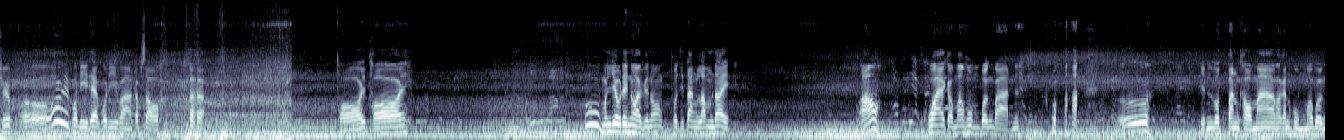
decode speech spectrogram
ชึบโอ้ยพอดีแทบพอดีว่ากับเสา ถอยถอยโอ้มันเลี้ยวได้หน่อยพี่น้องตัวจิตั้งลำได้ เอาควายกับมาหุ่มเบิงบาทนี่เออเห็นรถปั่นเข้ามาพากันหุ่มมาเบิง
